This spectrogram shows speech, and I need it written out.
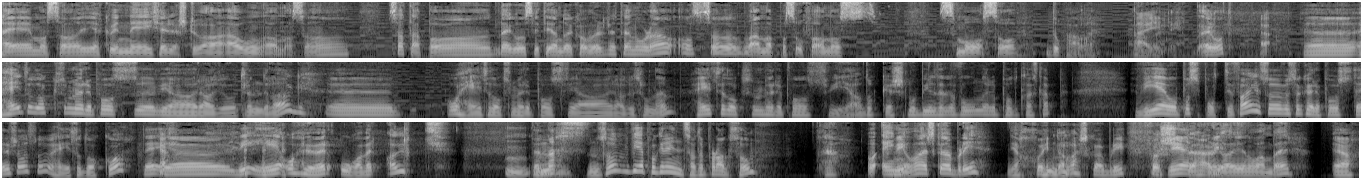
hjem, og så gikk vi ned i kjellerstua, jeg og ungene, og så satte jeg på Lego City Undercover til Ola, og så la jeg meg på sofaen og småsov. Duppa. Deilig. Det er godt. Eh, hei til dere som hører på oss via Radio Trøndelag. Uh, og hei til dere som hører på oss via Radio Trondheim. Hei til dere som hører på oss via deres mobiltelefon eller podkast-app. Vi er jo på Spotify, så hvis dere hører på oss derfra, så hei til dere òg. Vi er å høre overalt. Det er nesten så vi er på grensa til plagsom. Og enda verre skal det bli. Ja, og enda verre skal det bli. Første Vi helga i november. Ja.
